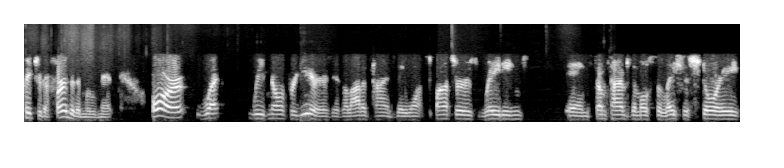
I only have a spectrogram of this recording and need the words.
picture to further the movement, or what we've known for years is a lot of times they want sponsors, ratings, and sometimes the most salacious story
